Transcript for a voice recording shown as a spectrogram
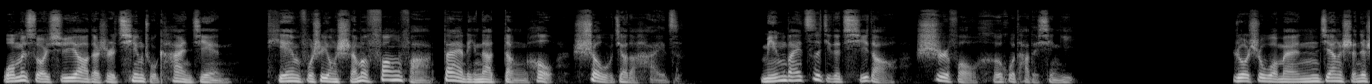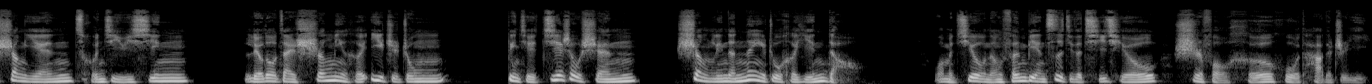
我们所需要的是清楚看见天父是用什么方法带领那等候受教的孩子，明白自己的祈祷是否合乎他的心意。若是我们将神的圣言存记于心，流露在生命和意志中，并且接受神圣灵的内助和引导，我们就能分辨自己的祈求是否合乎他的旨意。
